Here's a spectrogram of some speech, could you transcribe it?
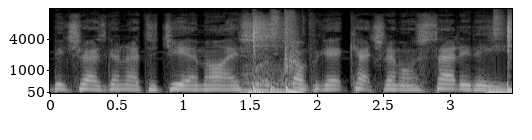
Big shout going out to GM Ice. Don't forget, catch them on Saturday.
